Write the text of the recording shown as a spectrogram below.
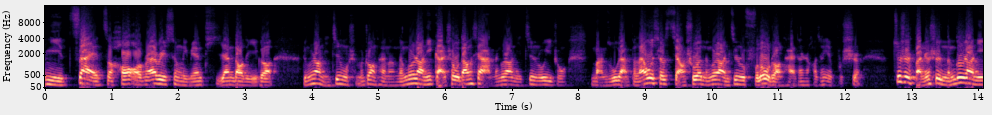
你在 The Whole of Everything 里面体验到的一个能够让你进入什么状态呢？能够让你感受当下，能够让你进入一种满足感。本来我是想说能够让你进入 flow 状态，但是好像也不是，就是反正是能够让你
